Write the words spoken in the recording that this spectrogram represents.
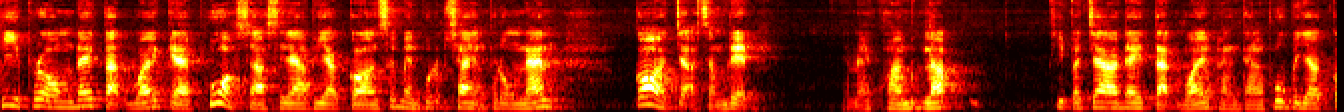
ที่พระองค์ได้ตัดไว้แก่พวกศาสดาพยากรณ์ซึ่งเป็นผู้รับใช้ของพระองค์นั้น ก็จะสำเร็จเห็นไหมความลึกลับที่พระเจ้าได้ตัดไว้ผ่านทางผู้พยาก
